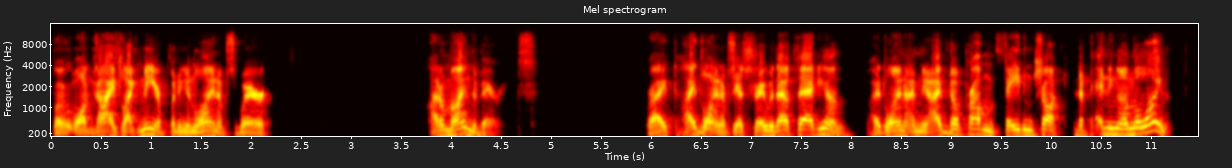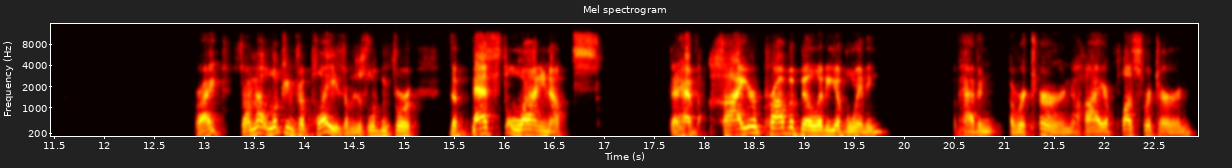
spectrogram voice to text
While guys like me are putting in lineups where I don't mind the variance right? I had lineups yesterday without Thad Young. I'd line, I mean, I have no problem fading chalk depending on the lineup. Right. So I'm not looking for plays. I'm just looking for the best lineups that have higher probability of winning, of having a return, a higher plus return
